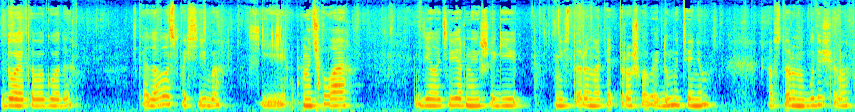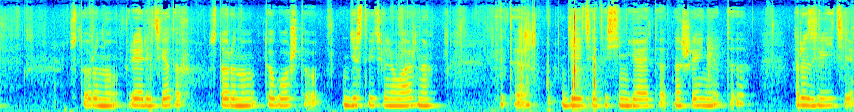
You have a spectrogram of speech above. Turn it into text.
до этого года, сказала спасибо и начала делать верные шаги не в сторону опять прошлого и думать о нем, а в сторону будущего, в сторону приоритетов, в сторону того, что действительно важно. Это дети, это семья, это отношения, это развитие,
